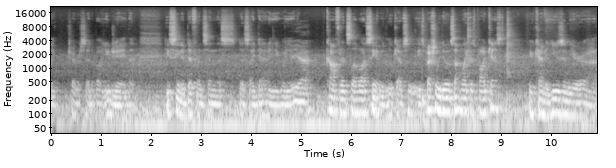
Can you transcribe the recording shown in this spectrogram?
like Trevor said about you, Jay, that he's seen a difference in this this identity where you Yeah. confidence level. I've seen it with Luke absolutely, especially doing something like this podcast. You're kind of using your uh,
